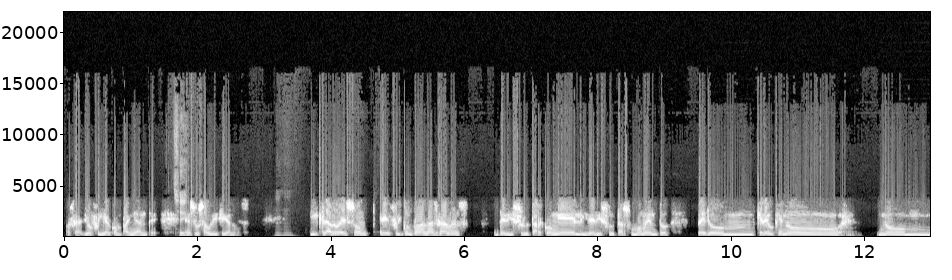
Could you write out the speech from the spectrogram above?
O sea, yo fui acompañante Sí. en sus audiciones. Ujú. Y claro, eso eh, fui con todas las ganas de disfrutar con él y de disfrutar su momento, pero mm, creo que no, no, mm,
